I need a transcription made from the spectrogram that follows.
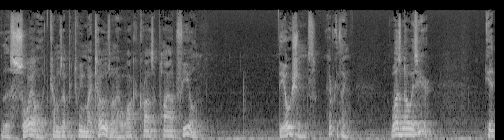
the soil that comes up between my toes when I walk across a plowed field, the oceans, everything, wasn't always here. It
